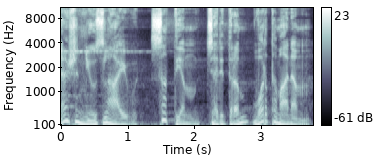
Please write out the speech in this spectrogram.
നാഷൻ ന്യൂസ് ലൈവ് സത്യം ചരിത്രം വർത്തമാനം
